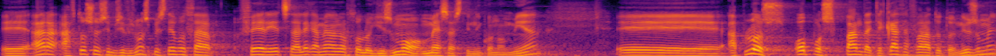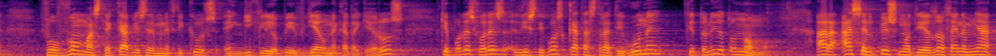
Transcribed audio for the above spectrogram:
Ε, άρα αυτός ο συμψηφισμός πιστεύω θα φέρει έτσι θα λέγαμε έναν ορθολογισμό μέσα στην οικονομία. Ε, απλώς όπως πάντα και κάθε φορά το τονίζουμε φοβόμαστε κάποιες ερμηνευτικούς εγκύκλοι οι οποίοι βγαίνουν κατά καιρούς και πολλές φορές δυστυχώς καταστρατηγούν και τον ίδιο τον νόμο. Άρα ας ελπίσουμε ότι εδώ θα είναι μια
